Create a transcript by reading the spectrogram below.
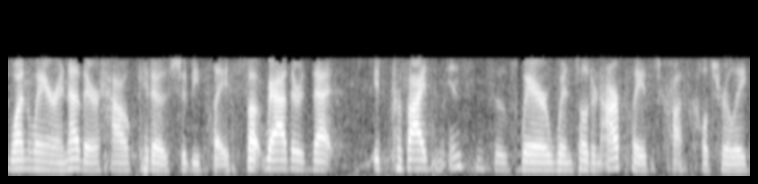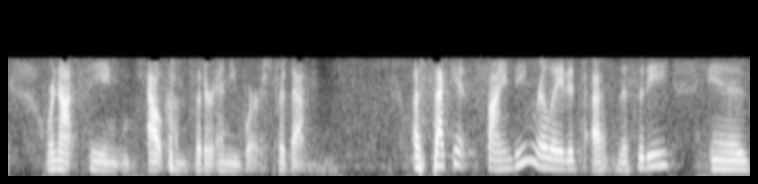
one way or another how kiddos should be placed, but rather that it provides some instances where when children are placed cross-culturally, we're not seeing outcomes that are any worse for them. A second finding related to ethnicity is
